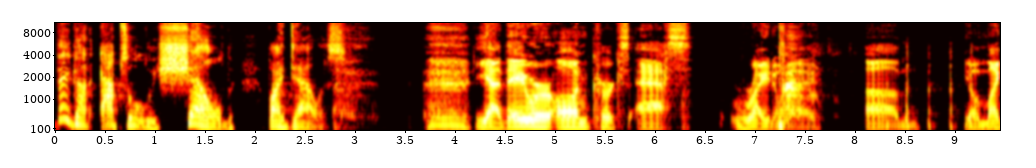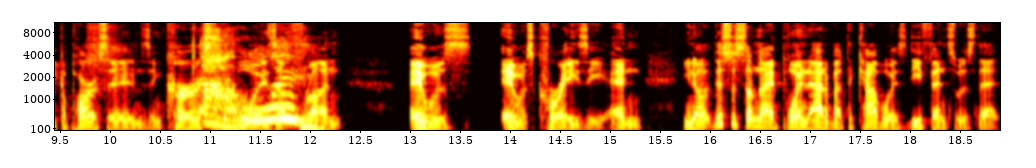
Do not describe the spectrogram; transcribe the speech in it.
They got absolutely shelled by Dallas. yeah, they were on Kirk's ass right away. um, you know, Micah Parsons and Curse and the boys up front. It was it was crazy. And you know, this was something I had pointed out about the Cowboys defense was that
